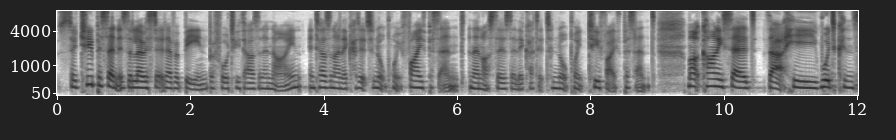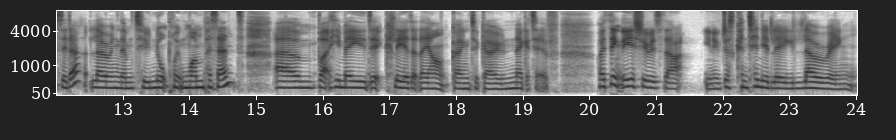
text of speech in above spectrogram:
So 2% is the lowest it had ever been before 2009. In 2009, they cut it to 0.5%, and then last Thursday, they cut it to 0.25%. Mark Carney said that he would consider lowering them to 0.1%, um, but he made it clear that they aren't going to go negative. I think the issue is that, you know, just continually lowering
